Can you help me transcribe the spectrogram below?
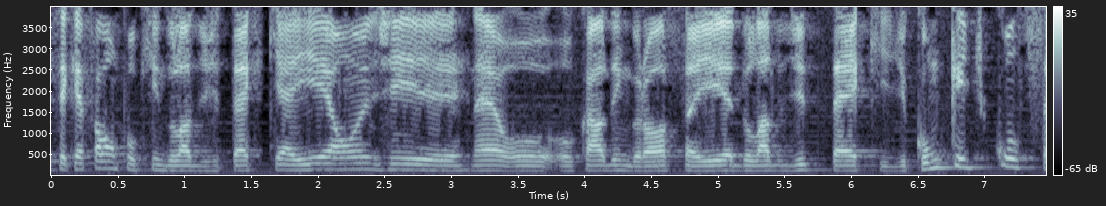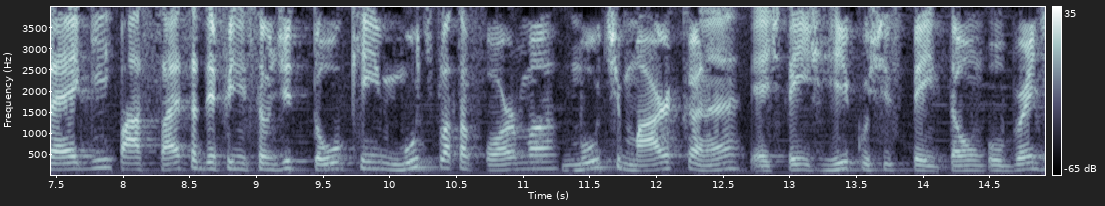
você quer falar um pouquinho do lado de tech, que aí é onde né, o, o caldo engrossa aí é do lado de tech, de como que a gente consegue passar essa definição de token multiplataforma, multimarca, né? A gente tem rico XP, então o brand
